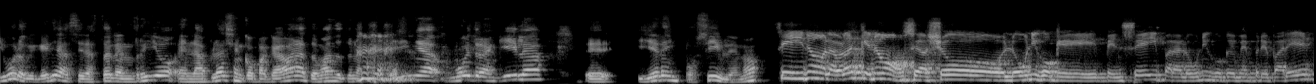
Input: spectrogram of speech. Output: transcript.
Y vos lo que querías era estar en Río, en la playa, en Copacabana, tomándote una caipirinha muy tranquila. Eh, y era imposible, ¿no? Sí, no, la verdad es que no. O sea, yo lo único que pensé y para lo único que me preparé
